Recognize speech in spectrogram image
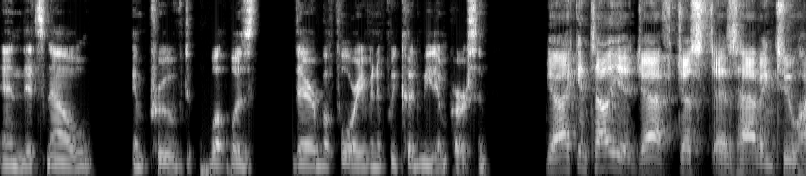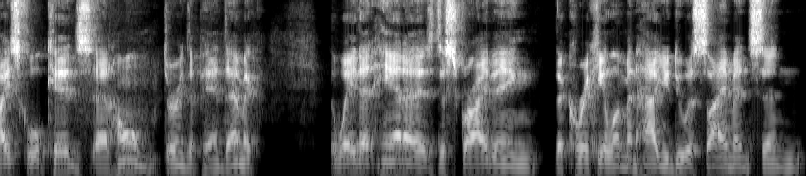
and it's now improved what was there before even if we could meet in person. Yeah, I can tell you, Jeff, just as having two high school kids at home during the pandemic, the way that Hannah is describing the curriculum and how you do assignments and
